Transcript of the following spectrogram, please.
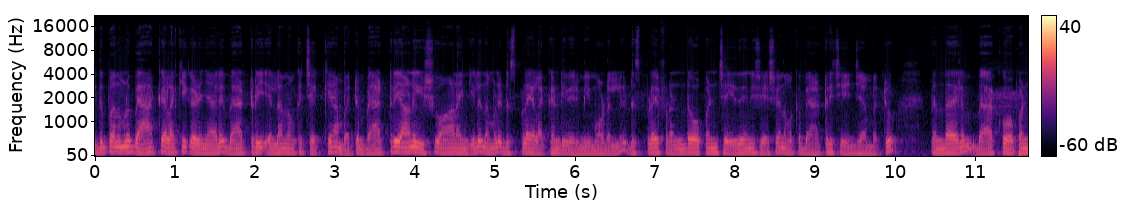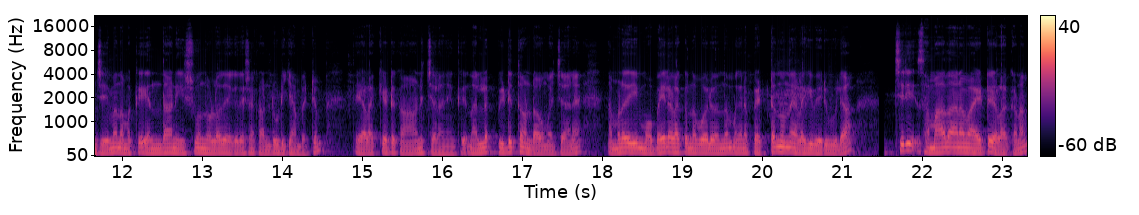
ഇതിപ്പോൾ നമ്മൾ ബാക്ക് ഇളക്കി കഴിഞ്ഞാൽ ബാറ്ററി എല്ലാം നമുക്ക് ചെക്ക് ചെയ്യാൻ പറ്റും. ബാറ്ററി ആണ് ഇഷ്യൂ ആണെങ്കിൽ നമ്മൾ ഡിസ്പ്ലേ ഇളക്കേണ്ടി വരും ഈ മോഡലിൽ ഡിസ്പ്ലേ ഫ്രണ്ട് ഓപ്പൺ ചെയ്തതിന് ശേഷമേ നമുക്ക് ബാറ്ററി ചേഞ്ച് ചെയ്യാൻ പറ്റൂ. അപ്പോൾ എന്തായാലും ബാക്ക് ഓപ്പൺ ചെയ്യുമ്പോൾ നമുക്ക് എന്താണ് ഇഷ്യൂ എന്നുള്ളത് ഏകദേശം കണ്ടുപിടിക്കാൻ പറ്റും. ഇളക്കിയിട്ട് കാണിച്ചാൽ ഞങ്ങൾക്ക് നല്ല പിടുത്തം ഉണ്ടാവും വെച്ചാൽ നമ്മൾ ഈ മൊബൈൽ ഇളക്കുന്ന പോലെ ഒന്നും ഇങ്ങനെ പെട്ടെന്നൊന്നും ഇളകി വരില്ല ഇച്ചിരി സമാധാനമായിട്ട് ഇളക്കണം.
